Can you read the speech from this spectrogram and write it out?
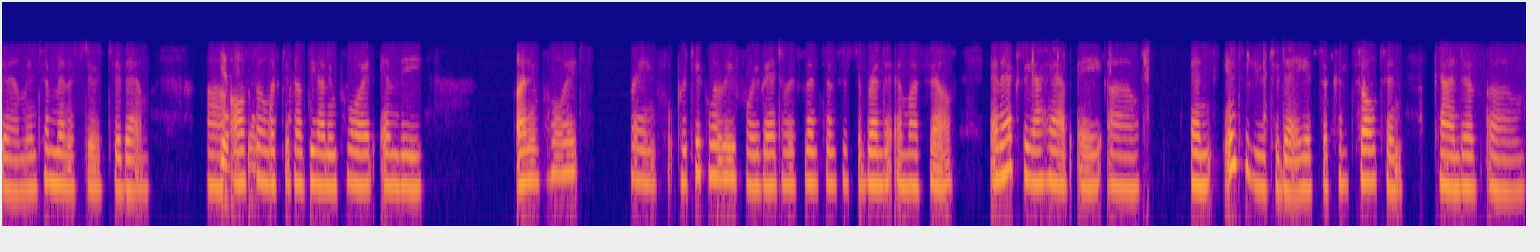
them and to minister to them. Uh, yes, also, lifting up the unemployed and the unemployed, praying for, particularly for Evangelist Vincent, Sister Brenda, and myself. And actually, I have a uh, an interview today. It's a consultant kind of um,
